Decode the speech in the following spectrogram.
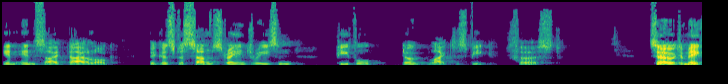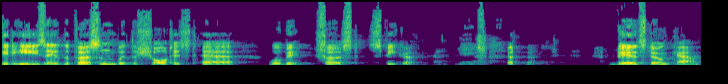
in insight dialogue, because for some strange reason, people don't like to speak first. So, to make it easy, the person with the shortest hair will be first speaker. Beards don't count.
